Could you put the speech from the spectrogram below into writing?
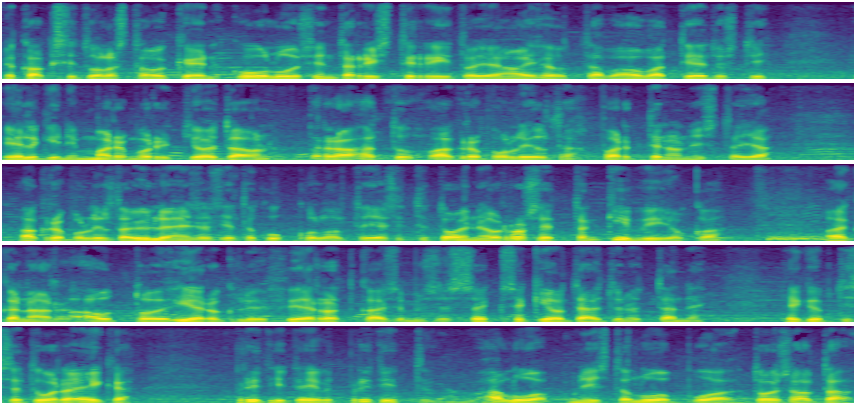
Ja kaksi tuollaista oikein kuuluisinta ristiriitoja aiheuttavaa ovat tietysti Elginin marmorit, joita on raahattu Agropolilta, Partenonista ja Agropolilta yleensä sieltä Kukkolalta. Ja sitten toinen on Rosettan kivi, joka aikanaan auttoi hieroglyfien ratkaisemisessa. Se, sekin on täytynyt tänne Egyptistä tuoda, eikä britit eivät britit halua niistä luopua. Toisaalta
